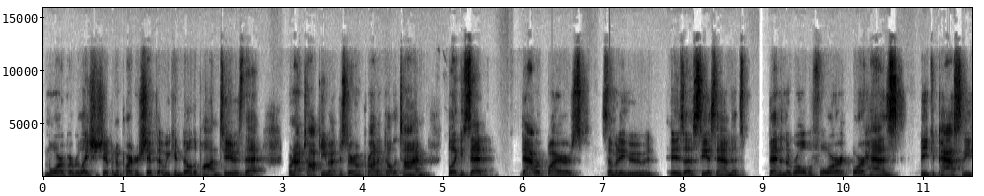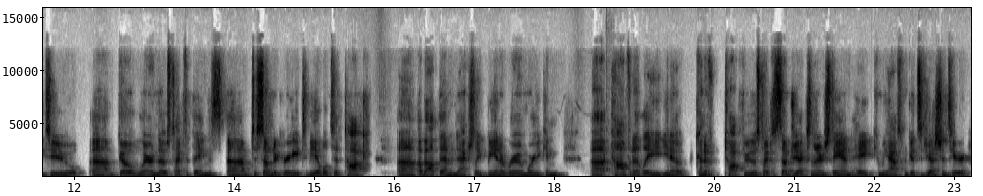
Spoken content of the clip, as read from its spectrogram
more of a relationship and a partnership that we can build upon too. Is that we're not talking about just our own product all the time, but like you said, that requires somebody who is a CSM that's been in the role before or has the capacity to um, go learn those types of things um, to some degree to be able to talk uh, about them and actually be in a room where you can uh, confidently, you know, kind of talk through those types of subjects and understand, hey, can we have some good suggestions here?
